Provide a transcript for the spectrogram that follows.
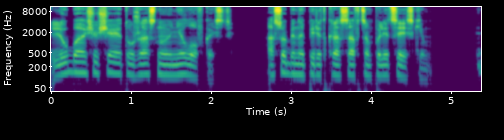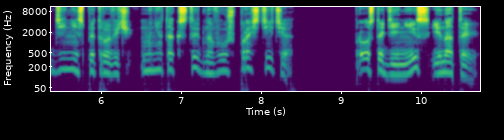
Люба ощущает ужасную неловкость, особенно перед красавцем полицейским. Денис Петрович, мне так стыдно, вы уж простите. Просто Денис и на «ты»,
